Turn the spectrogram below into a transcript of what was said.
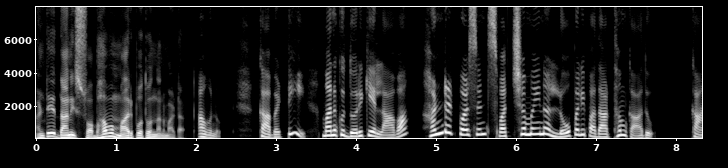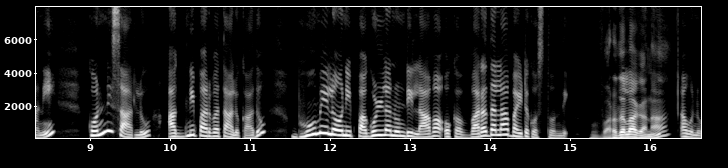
అంటే దాని స్వభావం మారిపోతోందన్నమాట. అవును. కాబట్టి మనకు దొరికే లావా హండ్రెడ్ పర్సెంట్ స్వచ్ఛమైన లోపలి పదార్థం కాదు. కాని కొన్నిసార్లు అగ్నిపర్వతాలు కాదు భూమిలోని పగుళ్ళ నుండి లావా ఒక వరదలా బయటకొస్తోంది. వరదలాగానా? అవును.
